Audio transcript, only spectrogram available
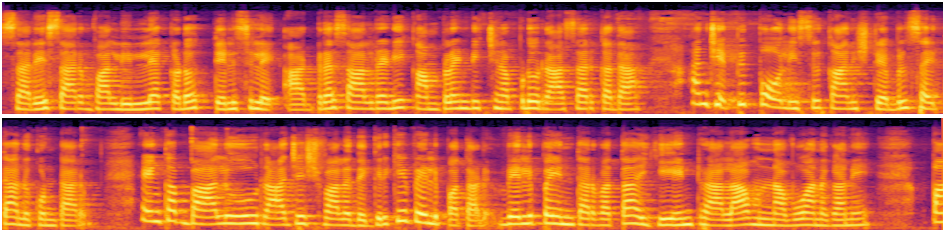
సరే సార్ వాళ్ళ ఇల్లు ఎక్కడో తెలుసులే. అడ్రస్ ఆల్రెడీ కంప్లైంట్ ఇచ్చినప్పుడు రాశారు కదా. అని చెప్పి పోలీసులు కానిస్టేబుల్స్ అయితే అనుకుంటారు. ఇంకా బాలు రాజేష్ వాళ్ళ దగ్గరికి వెళ్ళిపోతాడు. వెళ్ళిపోయిన తర్వాత ఏంట్రా అలా ఉన్నావు? అనగానే మా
